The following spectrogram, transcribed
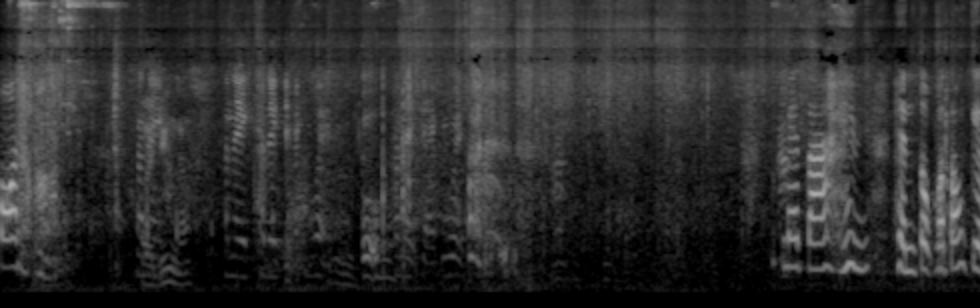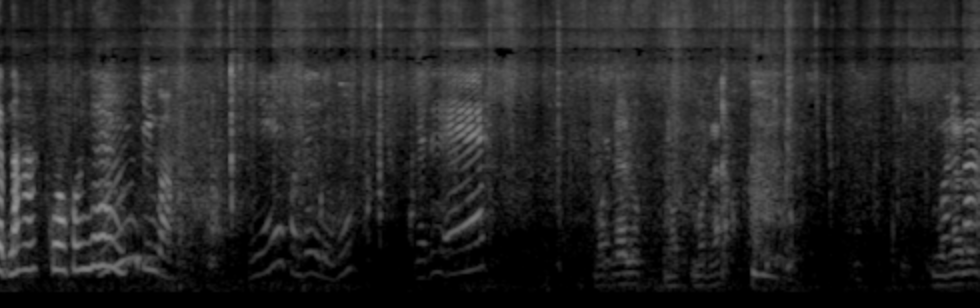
ป้อนแผใส่นกยิ่งนะแผนกแผนกแจกด้วยแผนกแจกด้วยแม่ตาเห็นตกก็ต้องเก็บนะคะ กลัวคนแย่งอืมจริงบ่นี่คนดื้อนี่อย่าดื้อเอ๊ะหมดแล้วลูกหมดหมดแล้วหม พอดแล้แล้ววบ้าง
